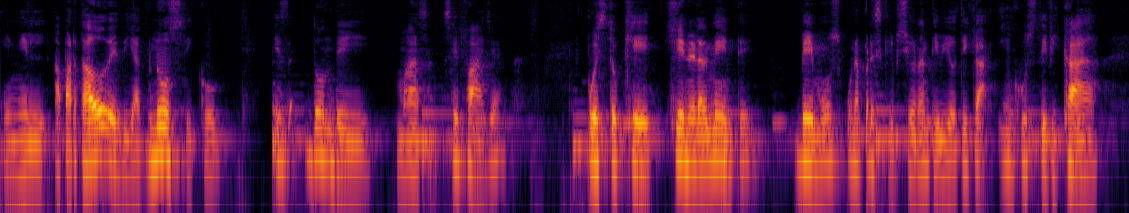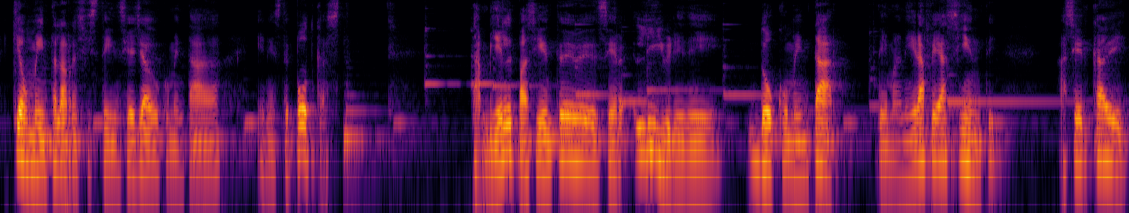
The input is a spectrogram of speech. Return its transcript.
En el apartado de diagnóstico es donde más se falla, puesto que generalmente vemos una prescripción antibiótica injustificada que aumenta la resistencia ya documentada en este podcast. También el paciente debe de ser libre de documentar de manera fehaciente acerca de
